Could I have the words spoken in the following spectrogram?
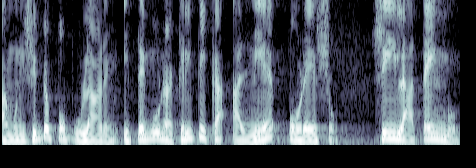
a municipios populares y tengo una crítica al NIE por eso. Sí, la tengo.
